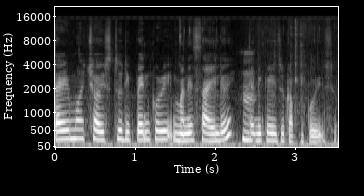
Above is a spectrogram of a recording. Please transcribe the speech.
তাইৰ মই চইচটো ডিপেণ্ড কৰি মানে চাই লৈ তেনেকৈ এইযোৰ কাপোৰ কৰিছোঁ।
